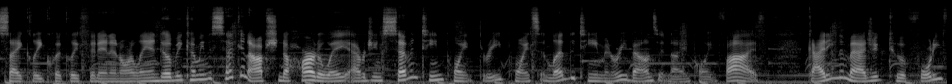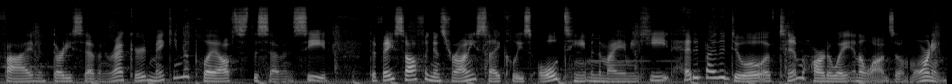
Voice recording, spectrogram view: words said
Seikaly quickly fit in in Orlando, becoming the second option to Hardaway, averaging 17.3 points and led the team in rebounds at 9.5, guiding the Magic to a 45 and 37 record, making the playoffs the 7th seed, to face off against Rony Seikaly's old team in the Miami Heat, headed by the duo of Tim Hardaway and Alonzo Mourning.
